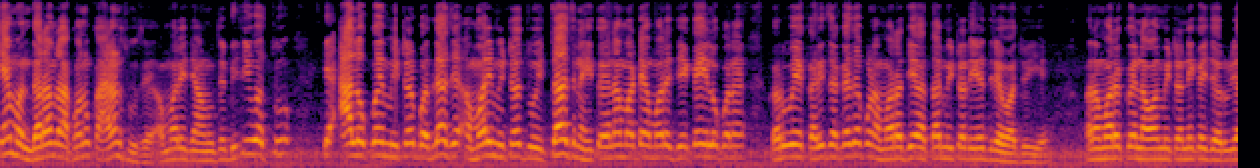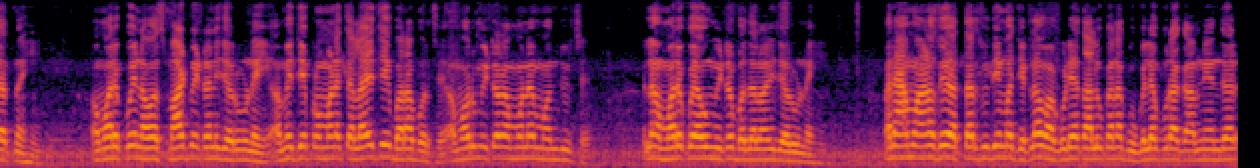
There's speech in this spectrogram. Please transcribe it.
કેમ અંધારામાં રાખવાનું કારણ શું છે? અમારે જાણવું છે. બીજી વસ્તુ કે આ લોકોએ મીટર બદલ્યા છે, અમારી મીટર જોઈતા જ નહીં. તો એના માટે અમારે જે કંઈ એ લોકોને કરવું એ કરી શકે છે, પણ અમારા જે હતા મીટર એ જ રહેવા જોઈએ. અને અમારે કોઈ નવા મીટરની કંઈ જરૂરિયાત નહીં. અમારે કોઈ નવા સ્માર્ટ મીટરની જરૂર નહીં. અમે જે પ્રમાણે ચલાવીએ છીએ બરાબર છે. અમારું મીટર અમને મંજૂર છે. એટલે અમારે કોઈ આવું મીટર બદલવાની જરૂર નહીં. અને આ માણસોએ અત્યાર સુધીમાં જેટલા વાઘોડિયા તાલુકાના ગુગલિયાપુરા ગામની અંદર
